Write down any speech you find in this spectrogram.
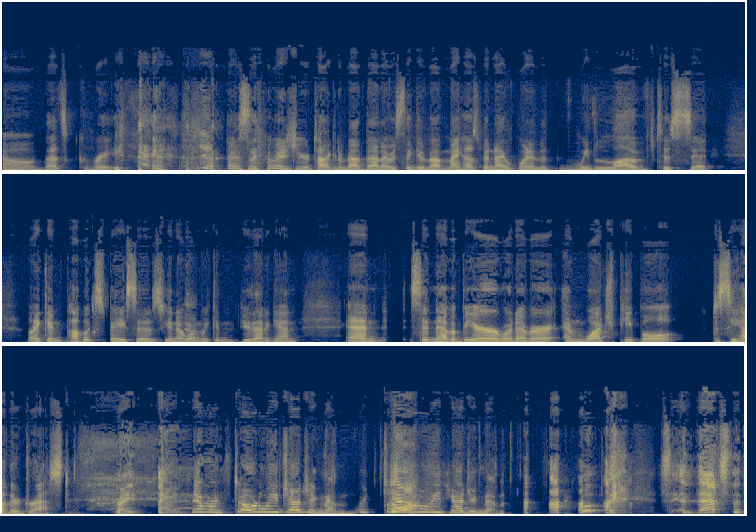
Oh, that's great. as, as you were talking about that, I was thinking about my husband and I, one of the, we love to sit like in public spaces, you know, yeah. when we can do that again and sit and have a beer or whatever and watch people to see how they're dressed. Right. and we're totally judging them. We're totally yeah. judging them. well, and that's the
